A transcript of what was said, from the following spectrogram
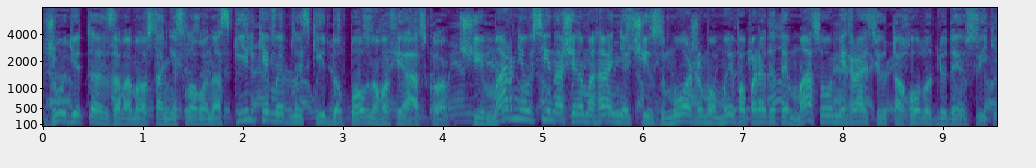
Джудіт, за вами останнє слово. Наскільки ми близькі до повного фіаско? Чи марні усі наші намагання, чи зможемо ми попередити масову міграцію та голод людей у світі?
